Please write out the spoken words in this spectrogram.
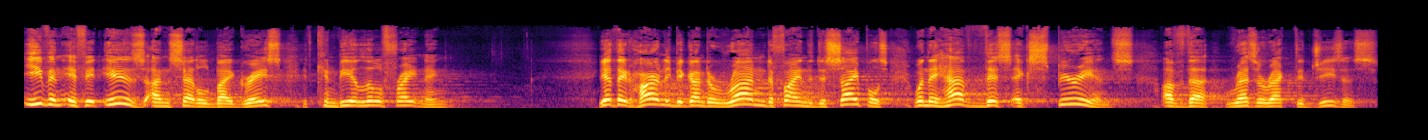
even if it is unsettled by grace, it can be a little frightening. Yet they'd hardly begun to run to find the disciples when they have this experience of the resurrected Jesus.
